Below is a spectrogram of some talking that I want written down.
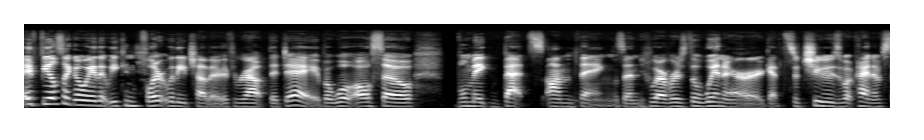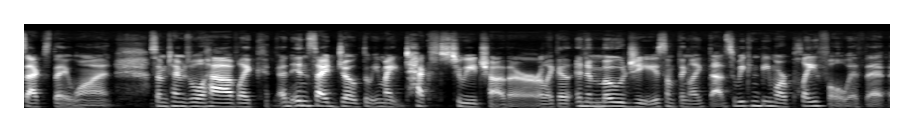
it feels like a way that we can flirt with each other throughout the day, but we'll also will make bets on things and whoever's the winner gets to choose what kind of sex they want. Sometimes we'll have like an inside joke that we might text to each other or like a, an emoji something like that so we can be more playful with it.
